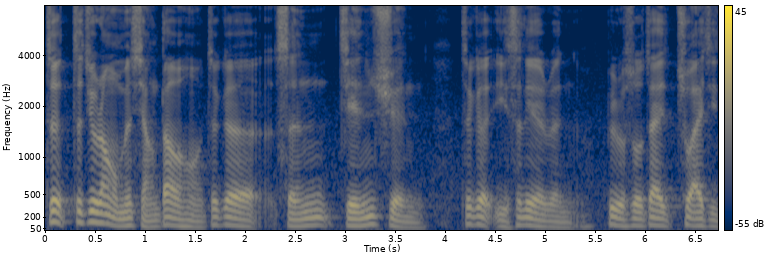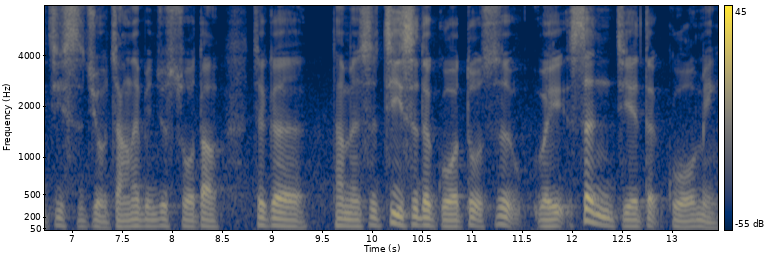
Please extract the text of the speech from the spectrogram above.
这这就让我们想到哈，这个神拣选这个以色列人，比如说在出埃及记十九章那边就说到这个。他们是祭司的国度，是为圣洁的国民。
